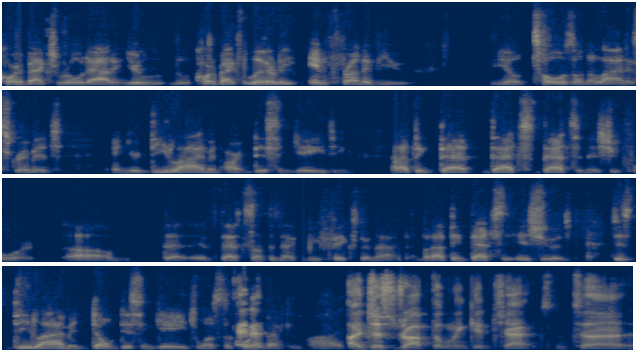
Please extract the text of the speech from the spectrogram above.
quarterback's rolled out and your the quarterback's literally in front of you, you know, toes on the line of scrimmage, and your D linemen aren't disengaging. And I think that that's that's an issue for it. Um, that if that's something that can be fixed or not. But I think that's the issue is just D linemen don't disengage once the I- quarterback is behind. I just dropped the link in chat to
